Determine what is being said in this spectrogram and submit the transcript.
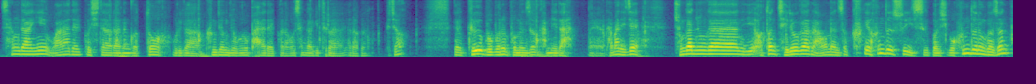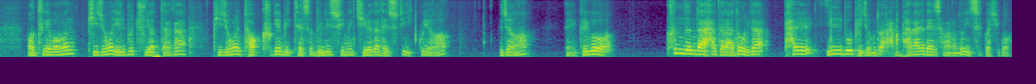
상당히 완화될 것이다라는 것도 우리가 긍정적으로 봐야 될 거라고 생각이 들어요, 여러분. 그죠? 그 부분을 보면서 갑니다. 네, 다만 이제 중간중간 이 어떤 재료가 나오면서 크게 흔들 수 있을 것이고 흔드는 것은 어떻게 보면 비중을 일부 줄였다가 비중을 더 크게 밑에서 늘릴 수 있는 기회가 될 수도 있고요. 그죠? 네, 그리고 흔든다 하더라도 우리가 팔 일부 비중도 안 팔아야 될 상황도 있을 것이고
